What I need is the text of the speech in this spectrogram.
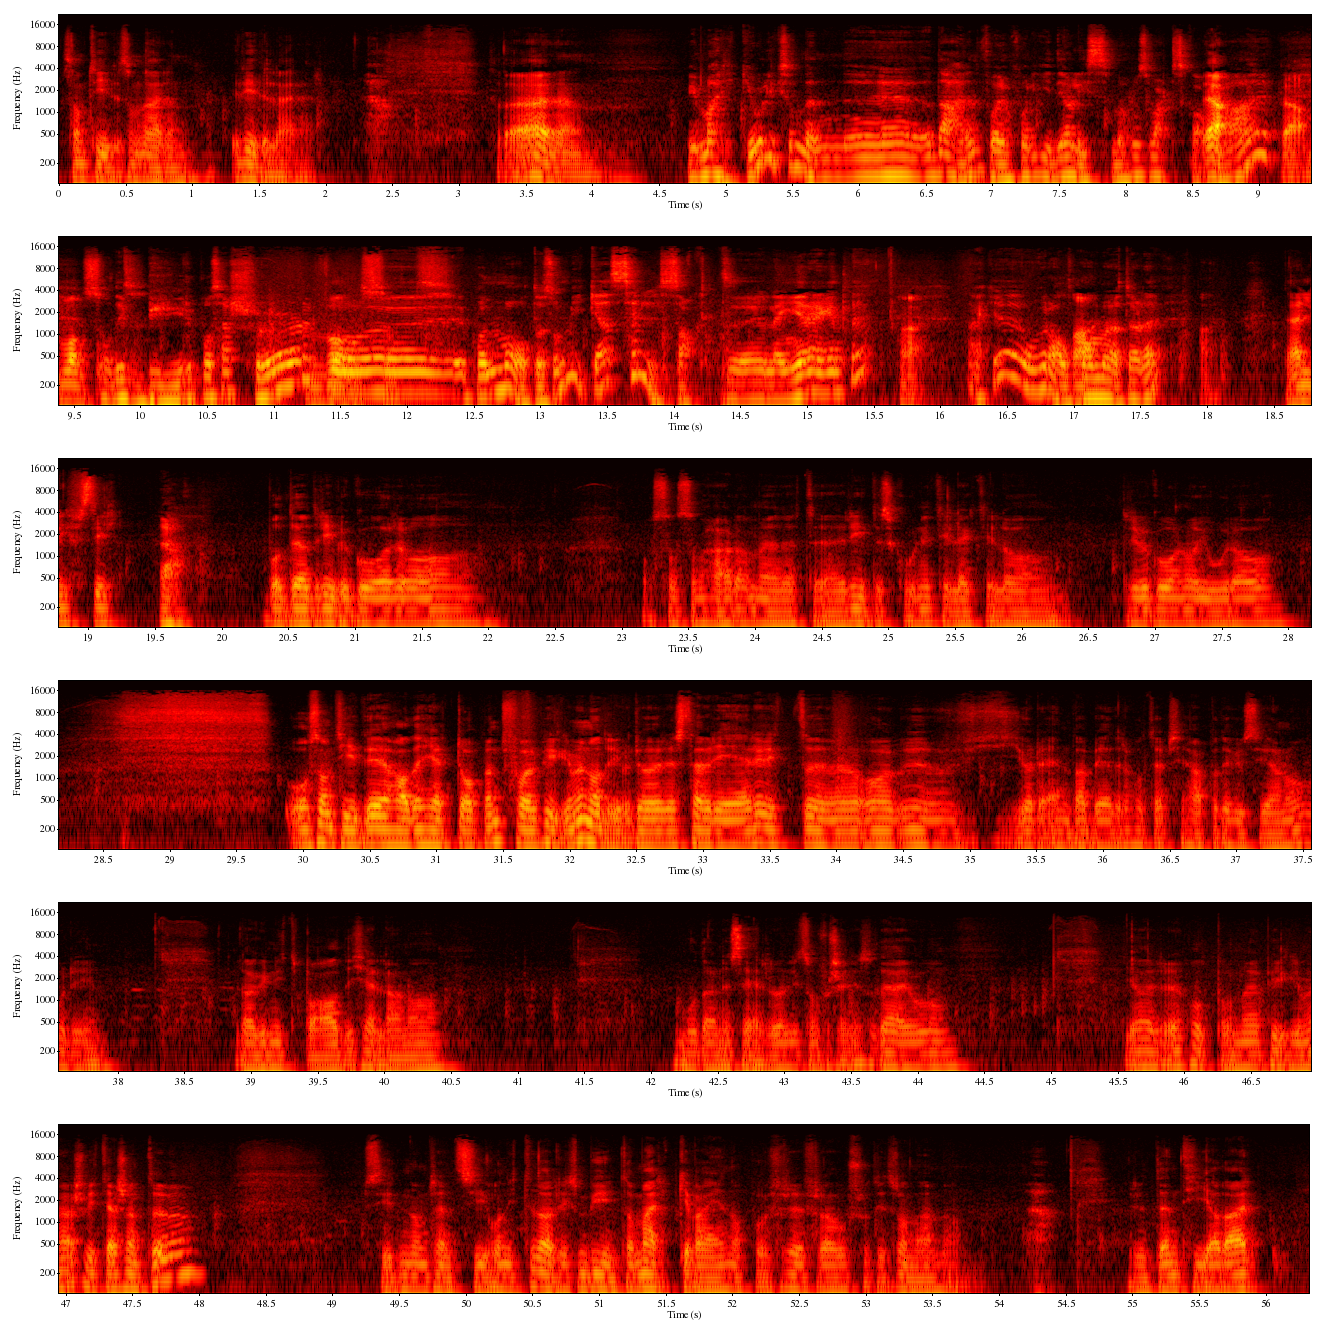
Samtidig som det er en rideleir her. Så det er eh, Vi merker jo liksom den eh, Det er en form for idealisme hos vertskapet Ja. her. ja, Og de byr på seg sjøl på, på en måte som ikke er selvsagt eh, lenger, egentlig. Nei. Det er ikke overalt Nei. man møter det. Det er livsstil. Ja. Både det å drive gård og, og sånn som her, da, med dette rideskolen i tillegg til å drive gården og jorda og og samtidig ha det helt åpent for pilegrimer. Nå driver de og restaurerer litt øh, og øh, gjør det enda bedre holdt jeg på her på det huset her nå, hvor de lager nytt bad i kjelleren og moderniserer og litt sånn forskjellig. Så det er jo De har holdt på med pilegrimer her, så vidt jeg skjønte siden omtrent 97, da de liksom begynte å merke veien oppover fra, Oslo til Trondheim. Rundt den tida der.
